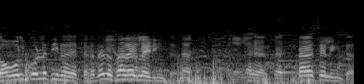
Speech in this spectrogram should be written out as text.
ডবল করলে তিন হাজার টাকা তাই তো? প্যারাগ্লাইডিংটা হ্যাঁ প্যারাসেলিংটা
